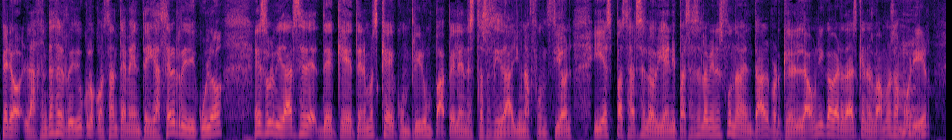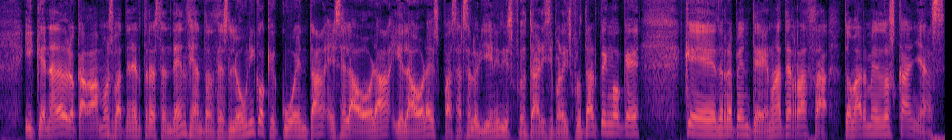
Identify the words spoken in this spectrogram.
Pero la gente hace el ridículo constantemente y hacer el ridículo es olvidarse de, de que tenemos que cumplir un papel en esta sociedad y una función y es pasárselo bien y pasárselo bien es fundamental porque la única verdad es que nos vamos a morir y que nada de lo que hagamos va a tener trascendencia. Entonces, lo único que cuenta es el ahora y el ahora es pasárselo bien y disfrutar. Y si para disfrutar tengo que, que de repente en una terraza tomarme dos cañas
